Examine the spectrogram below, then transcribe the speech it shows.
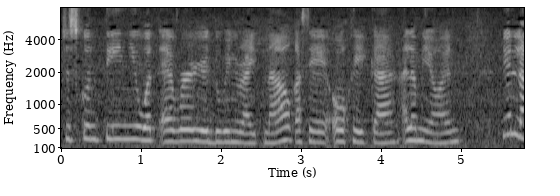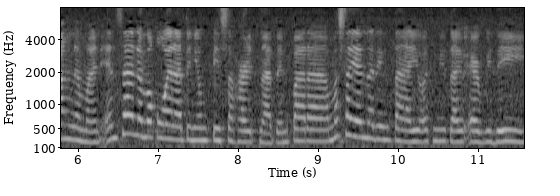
Just continue whatever you're doing right now kasi okay ka. Alam mo yon yun lang naman. And sana makuha natin yung peace sa heart natin para masaya na rin tayo at hindi tayo everyday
